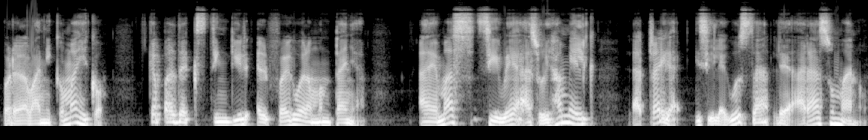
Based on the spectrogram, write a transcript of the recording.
por el abanico mágico, capaz de extinguir el fuego de la montaña. Además, si ve a su hija Milk, la traiga y si le gusta, le dará su mano.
